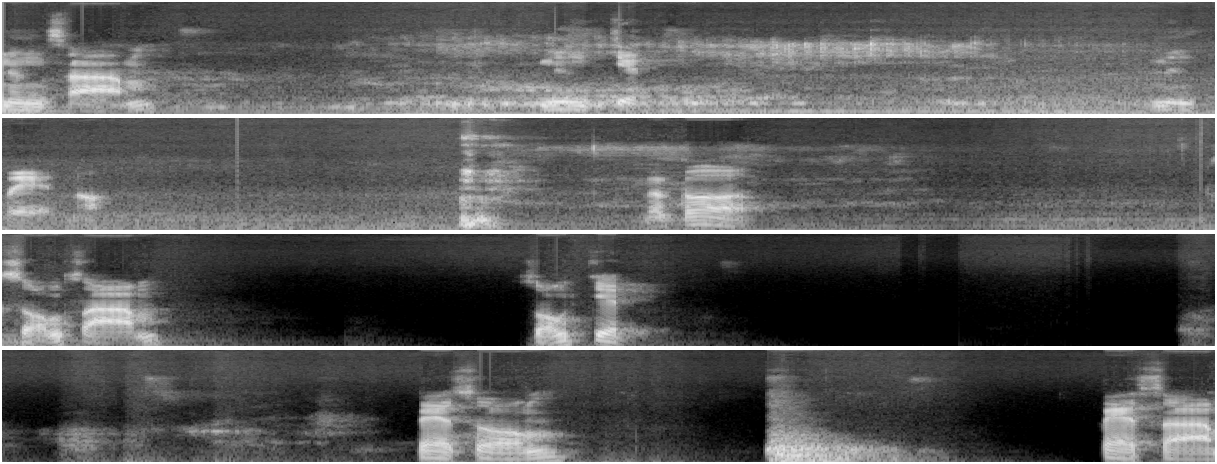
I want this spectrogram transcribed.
หนึ่งสามหนึ่งเจ็ดหนึ่งแปดเนาะ แล้วก็สองสามสองเจ็ดแปดสองแปดสาม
